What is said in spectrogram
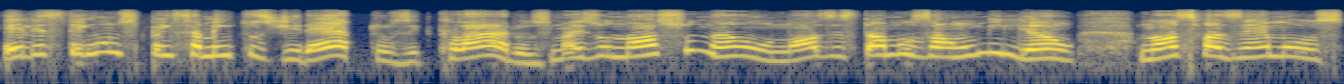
Eles têm uns pensamentos diretos e claros, mas o nosso não. Nós estamos a um milhão. Nós fazemos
